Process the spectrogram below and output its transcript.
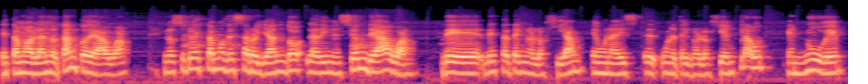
estamos hablando tanto de agua, nosotros estamos desarrollando la dimensión de agua de, de esta tecnología. Es una, una tecnología en cloud, en nube,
